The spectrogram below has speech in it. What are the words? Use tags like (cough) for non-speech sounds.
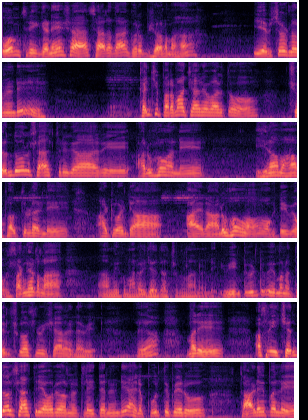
ఓం శ్రీ గణేష శారదా గురుభ్యో నమ. ఈ ఎపిసోడ్లో నుండి కంచి పరమాచార్య వారితో చందోలు శాస్త్రి గారి అనుభవాన్ని ఈయన మహాభక్తుడండి. అటువంటి ఆ- ఆయన అనుభవం ఒకటి ఒక సంఘటన మీకు మనవి చేయదలుచుకున్నానండి ఇవి వింటివి మనం తెలుసుకోవాల్సిన విషయాలండి అవి. అయ్యా మరి అసలు ఈ చందోల్ శాస్త్రి ఎవరు అన్నట్లయితేనండి ఆయన పూర్తి పేరు తాడేపల్లి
